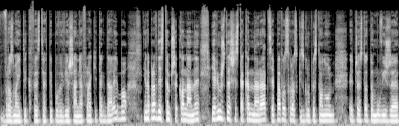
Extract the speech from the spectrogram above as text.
w rozmaitych kwestiach typu wywieszania flag i tak dalej, bo ja naprawdę jestem przekonany, ja wiem, że też jest taka narracja, Paweł Skrowski z grupy Stonewall y, często to mówi, że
